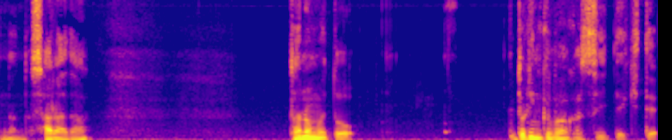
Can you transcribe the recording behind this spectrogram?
なんだサラダ頼むとドリンクバーがついてきて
